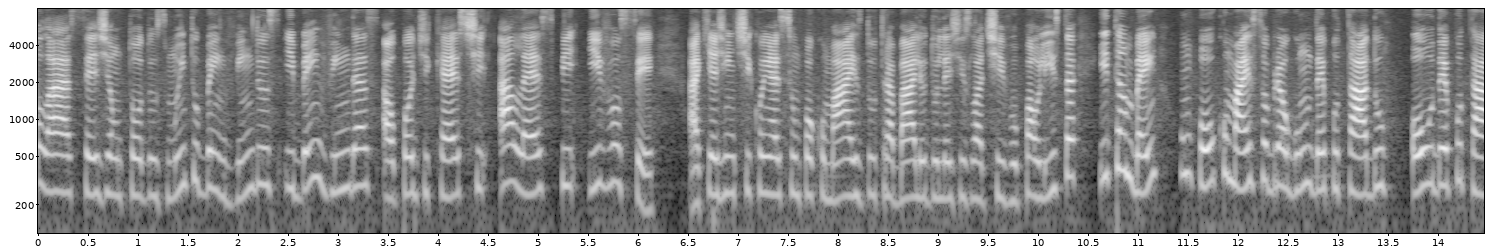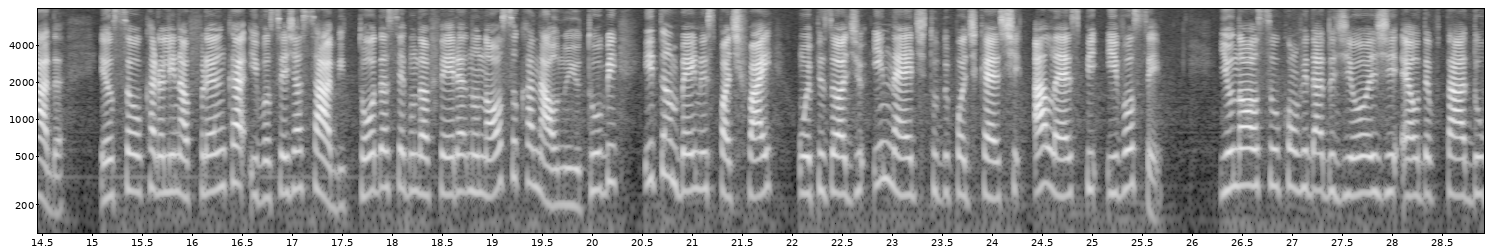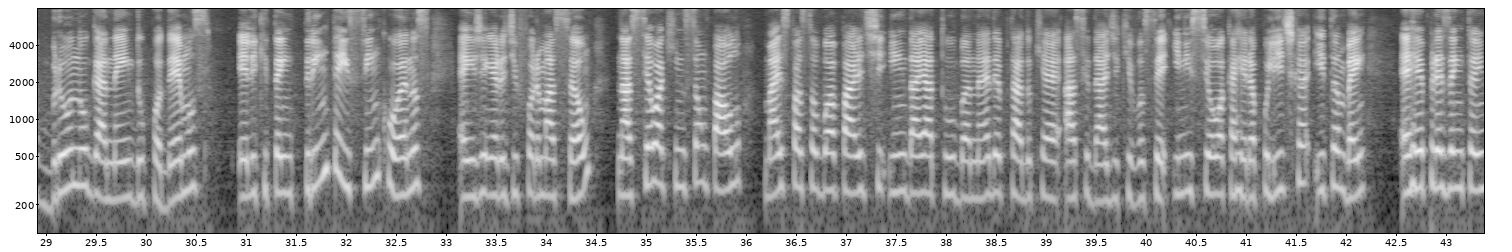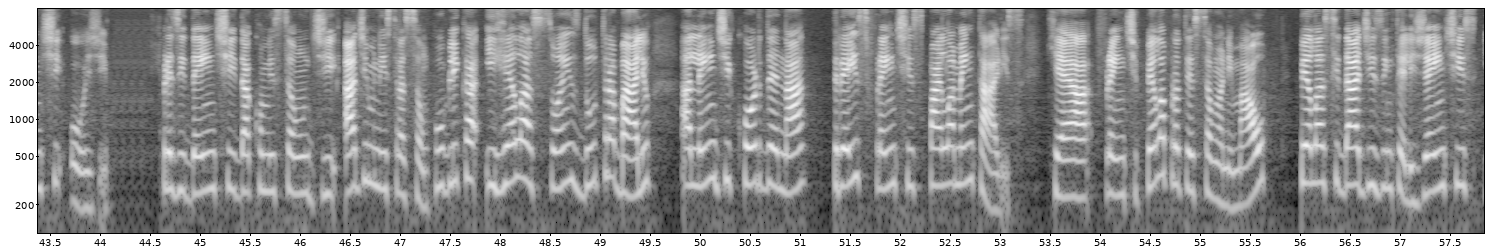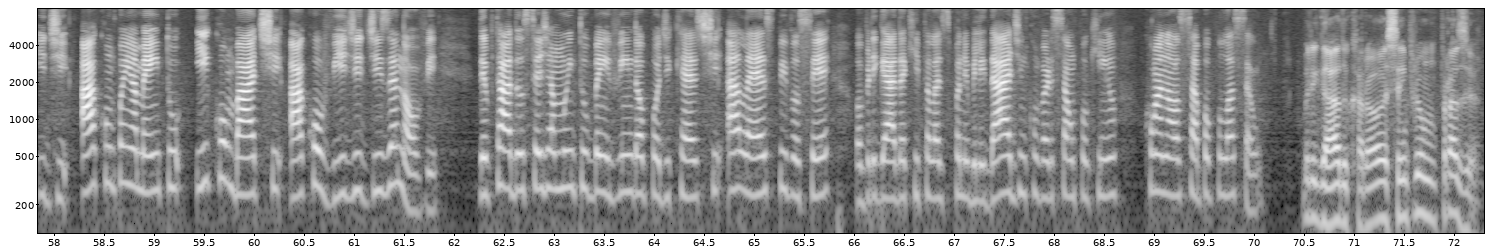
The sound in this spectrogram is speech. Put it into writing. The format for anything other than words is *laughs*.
Olá, sejam todos muito bem-vindos e bem-vindas ao podcast Alesp e Você. Aqui a gente conhece um pouco mais do trabalho do Legislativo Paulista e também um pouco mais sobre algum deputado ou deputada. Eu sou Carolina Franca e você já sabe, toda segunda-feira no nosso canal no YouTube e também no Spotify, um episódio inédito do podcast Alesp e Você. E o nosso convidado de hoje é o deputado Bruno Ganem do Podemos, ele que tem 35 anos, é engenheiro de formação, nasceu aqui em São Paulo, mas passou boa parte em Dayatuba, né, deputado, que é a cidade que você iniciou a carreira política e também é representante hoje. Presidente da Comissão de Administração Pública e Relações do Trabalho, além de coordenar três frentes parlamentares, que é a Frente pela Proteção Animal, pelas cidades inteligentes e de acompanhamento e combate à Covid-19. Deputado, seja muito bem-vindo ao podcast Alesp. Você, obrigada aqui pela disponibilidade em conversar um pouquinho com a nossa população. Obrigado, Carol. É sempre um prazer.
